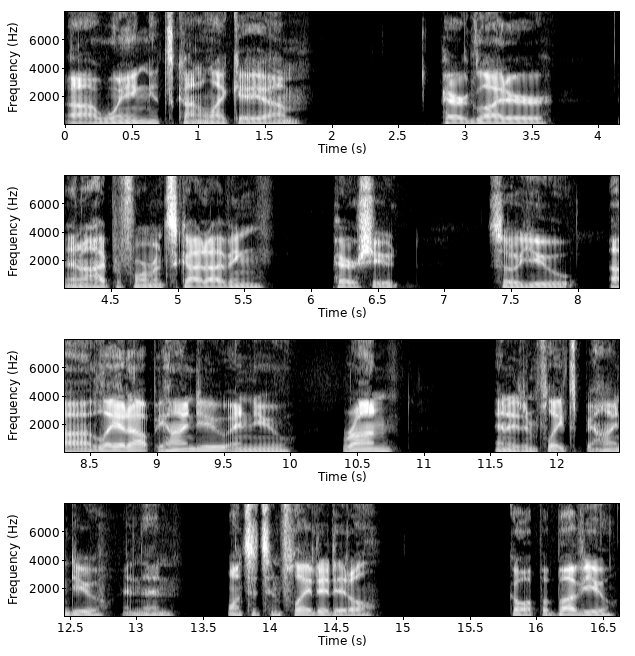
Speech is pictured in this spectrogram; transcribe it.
uh, wing. It's kind of like a um, paraglider and a high performance skydiving parachute. So you uh, lay it out behind you and you run, and it inflates behind you, and then once it's inflated, it'll go up above you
